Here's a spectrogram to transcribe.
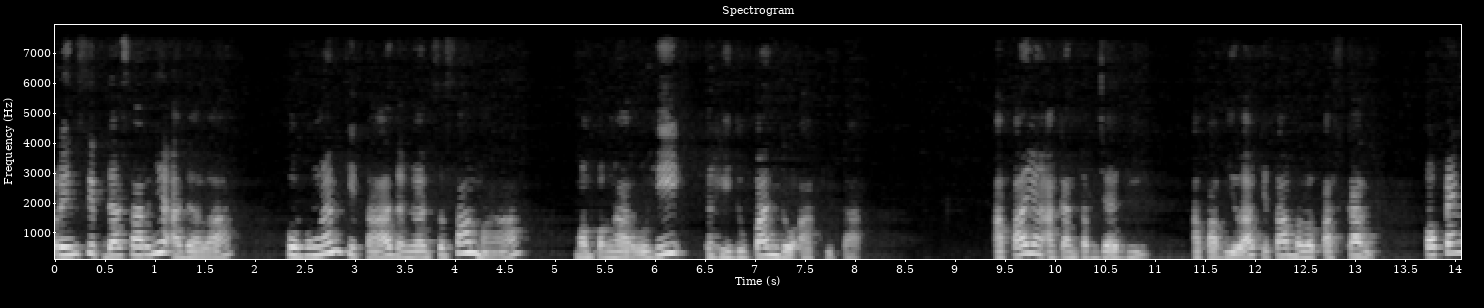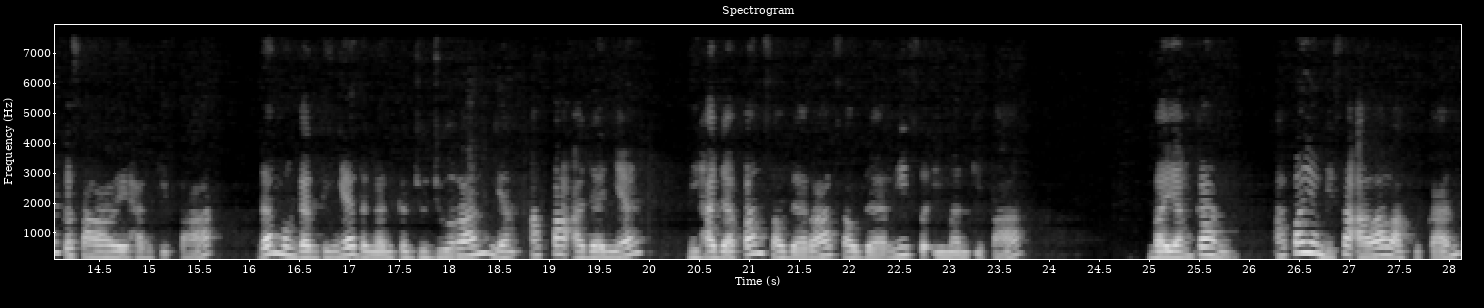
Prinsip dasarnya adalah hubungan kita dengan sesama mempengaruhi kehidupan doa kita. Apa yang akan terjadi apabila kita melepaskan topeng kesalehan kita dan menggantinya dengan kejujuran yang apa adanya di hadapan saudara-saudari seiman kita? Bayangkan apa yang bisa Allah lakukan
